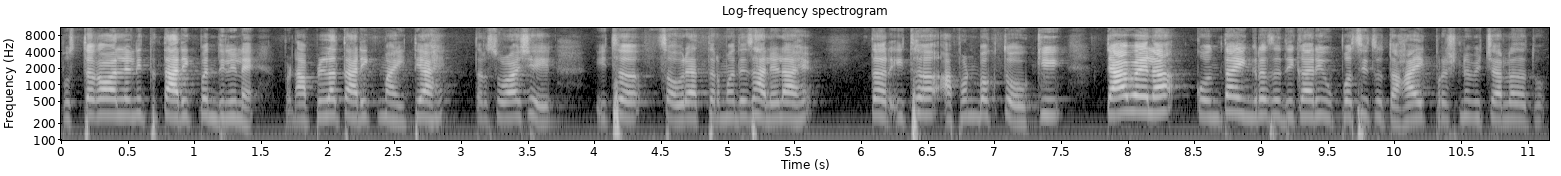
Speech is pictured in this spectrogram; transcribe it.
पुस्तकावाल्यांनी तर तारीख पण दिली नाही. पण आपल्याला तारीख माहिती आहे. तर सोळाशे इथं चौऱ्याहत्तरमध्ये झालेला आहे. तर इथं आपण बघतो की त्यावेळेला कोणता इंग्रज अधिकारी उपस्थित होता? हा एक प्रश्न विचारला जातो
